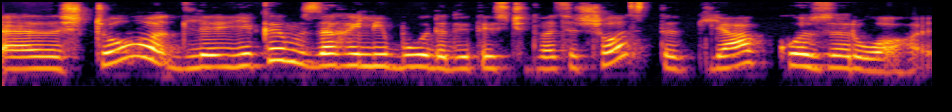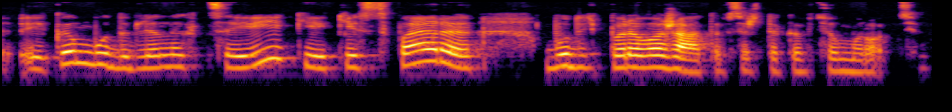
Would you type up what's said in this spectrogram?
е, що для яким взагалі буде 2026 для Козирога? Яким буде для них цей рік, і які сфери будуть переважати все ж таки в цьому році?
